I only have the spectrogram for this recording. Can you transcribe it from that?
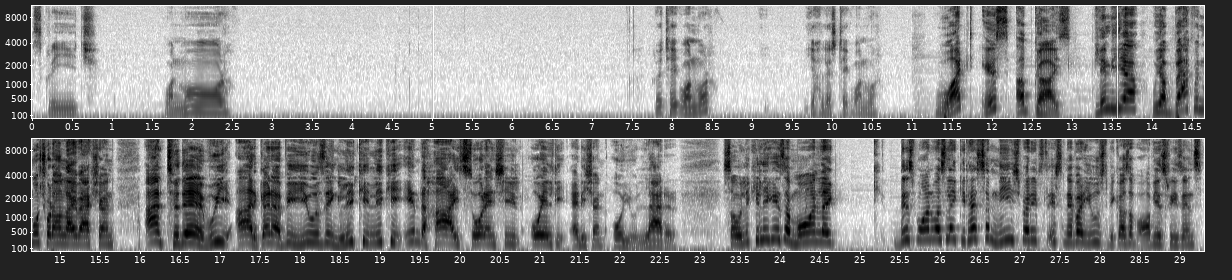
Screech. One more. Do I take one more? Yeah, let's take one more. What is up guys? Blim here, we are back with more Showdown live action and today we are gonna be using Lickilicky in the High Sword and Shield OLT Edition OU ladder. So Lickilicky is a more like this one was like it has some niche but it's, it's never used because of obvious reasons.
